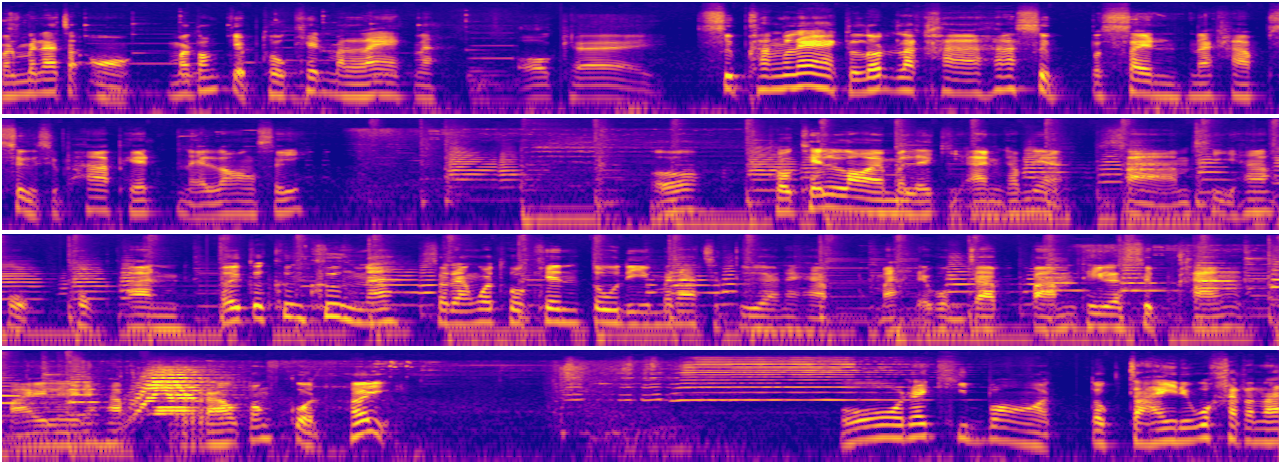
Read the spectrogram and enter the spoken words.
มันไม่น่าจะออก มันต้องเก็บโทเค็นมาแลกนะ Okay. 10 ครั้งแรกลดราคา 50%นะครับ 45 เพชร ไหนลองสิ โอ้โทเค็นลอยมาเลยกี่อันครับเนี่ย3 4 5 6 6อัน เฮ้ย ก็ครึ่งครึ่งนะ แสดงว่าโทเค็นตู้ดีไม่น่าจะเกลือนะครับ มา เดี๋ยวผมจะปั๊มทีละ10ครั้งไปเลยนะครับ เราต้องกด เฮ้ย โอ้ ได้คีย์บอร์ด ตกใจนึกว่าคาตานะ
